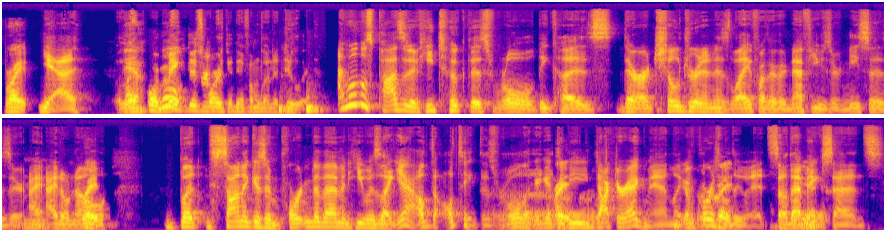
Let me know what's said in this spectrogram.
Right. yeah. like, Yeah. or Well, make this worth it if I'm going to do it." I'm almost positive he took this role because there are children in his life, whether they're nephews or nieces or Mhm. I, I don't know. Right. But Sonic is important to them, and he was like, "Yeah, I'll, I'll take this role. Like, I get to Right. be Doctor Eggman. Like, of course I'll do it." So that Yeah. makes sense.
